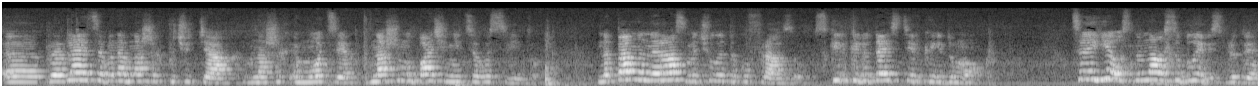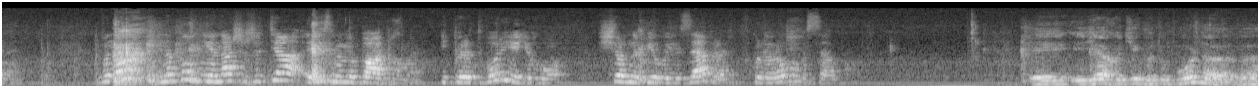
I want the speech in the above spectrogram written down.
е, проявляється вона в наших почуттях, в наших емоціях, в нашому баченні цього світу. Напевно, не раз ми чули таку фразу: скільки людей, стільки і думок. Це і є основна особливість людини. Вона наповнює наше життя різними барвами і перетворює його з чорно-білої зебри в кольорову веселку. І, і я хотів би тут можна. е,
